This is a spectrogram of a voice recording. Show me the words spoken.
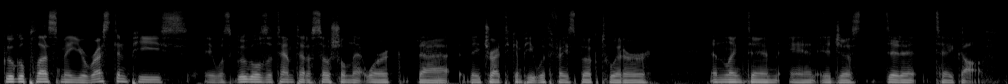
Google Plus, may you rest in peace. It was Google's attempt at a social network that they tried to compete with Facebook, Twitter, and LinkedIn, and it just didn't take off.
